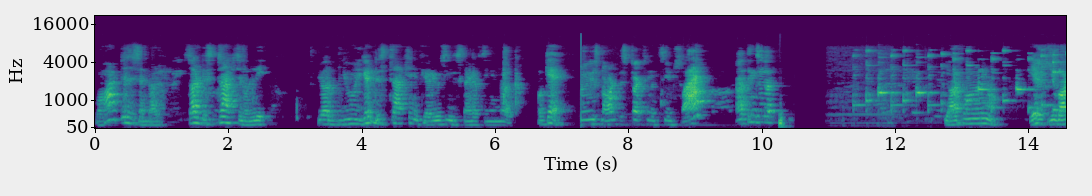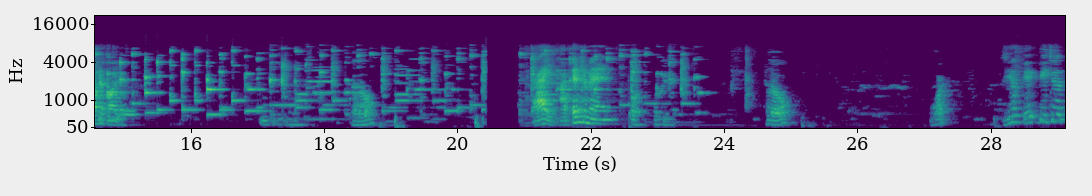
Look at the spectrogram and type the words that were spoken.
What is this and all? It's all distraction only. You are you will get distraction if you are using this kind of thing and all. Okay. It's not distraction, it seems. What? Nothing, sir. Your phone only no. Yes, you got a call. Hello? Hi, attend man. Oh, okay. Hello? What? Is he a fake teacher?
